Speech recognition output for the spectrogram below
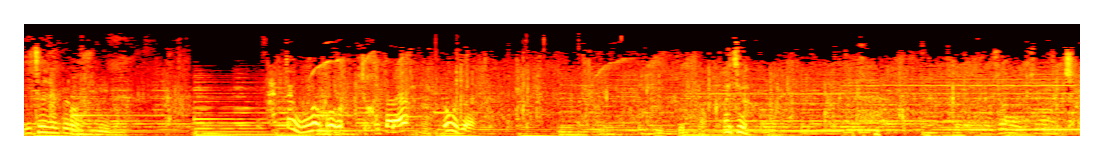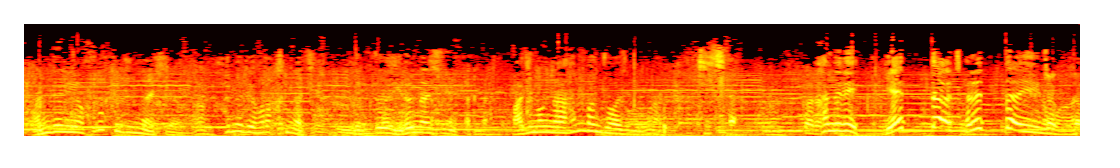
2652번. 살짝 누가 걷, 걷잖아요? 너무 좋아요. 맞죠? 완전히 허락해준 날씨야. 하늘이 허락한 날씨야. 제주도에서 이런 날씨 마지막 날 한 번 좋아지는구나. 진짜. 하늘이 옛다 잘했다 이놈아.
